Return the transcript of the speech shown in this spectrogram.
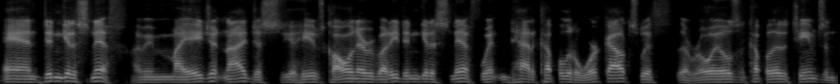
and didn't get a sniff. I mean, my agent and I just he was calling everybody, didn't get a sniff. Went and had a couple little workouts with the Royals and a couple other teams, and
